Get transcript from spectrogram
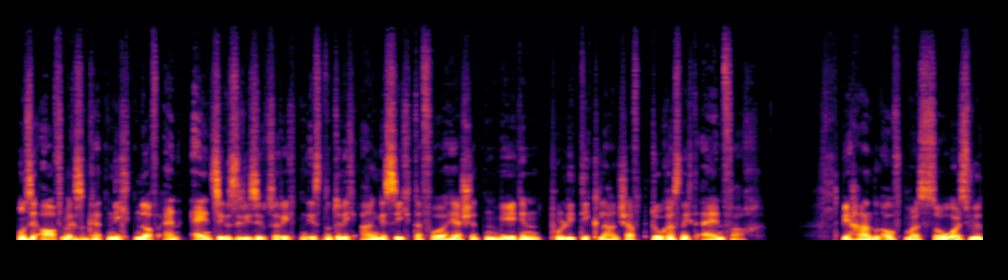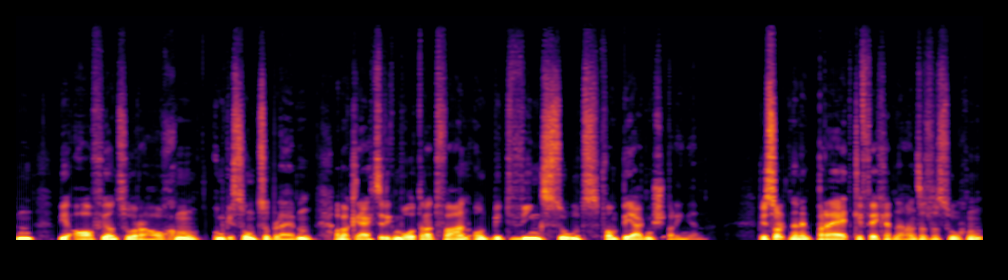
Unsere Aufmerksamkeit nicht nur auf ein einziges Risiko zu richten, ist natürlich angesichts der vorherrschenden Medien- und Politiklandschaft durchaus nicht einfach. Wir handeln oftmals so, als würden wir aufhören zu rauchen, um gesund zu bleiben, aber gleichzeitig Motorrad fahren und mit Wingsuits vom Bergen springen. Wir sollten einen breit gefächerten Ansatz versuchen,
